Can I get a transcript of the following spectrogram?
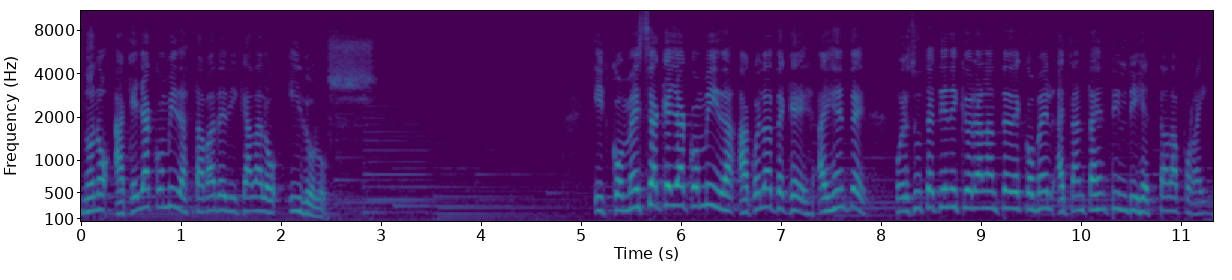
No, no, aquella comida estaba dedicada a los ídolos. Y comerse aquella comida, acuérdate que hay gente, por eso usted tiene que orar antes de comer, hay tanta gente indigestada por ahí.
